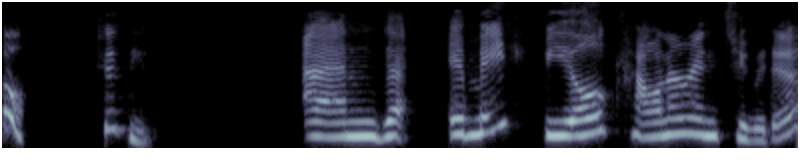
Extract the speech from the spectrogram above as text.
oh, excuse me. And it may feel counterintuitive,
